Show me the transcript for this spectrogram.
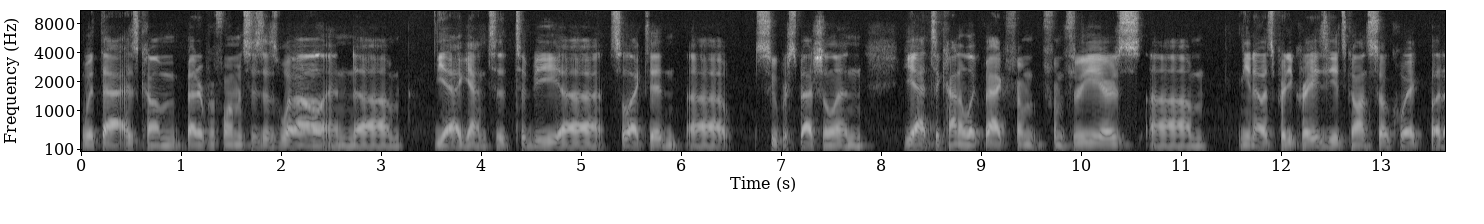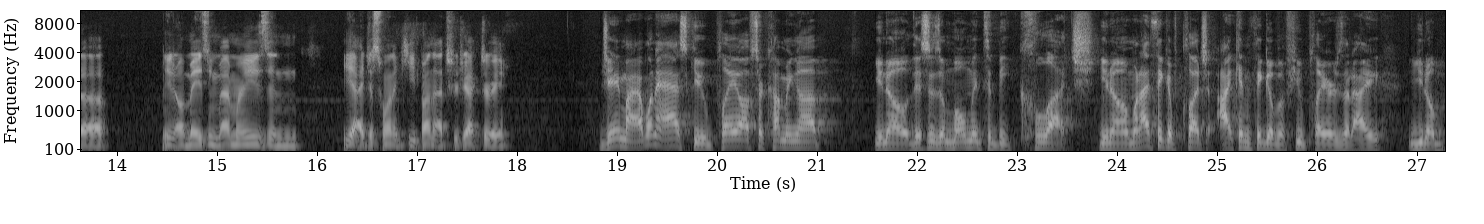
with that has come better performances as well. And, um, yeah, again, to, to be uh, selected, uh, super special. And, yeah, to kind of look back from, from three years, um, you know, it's pretty crazy. It's gone so quick, but, uh, you know, amazing memories. And, yeah, I just want to keep on that trajectory. J-My, I want to ask you playoffs are coming up. You know, this is a moment to be clutch. You know, and when I think of clutch, I can think of a few players that I, you know,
